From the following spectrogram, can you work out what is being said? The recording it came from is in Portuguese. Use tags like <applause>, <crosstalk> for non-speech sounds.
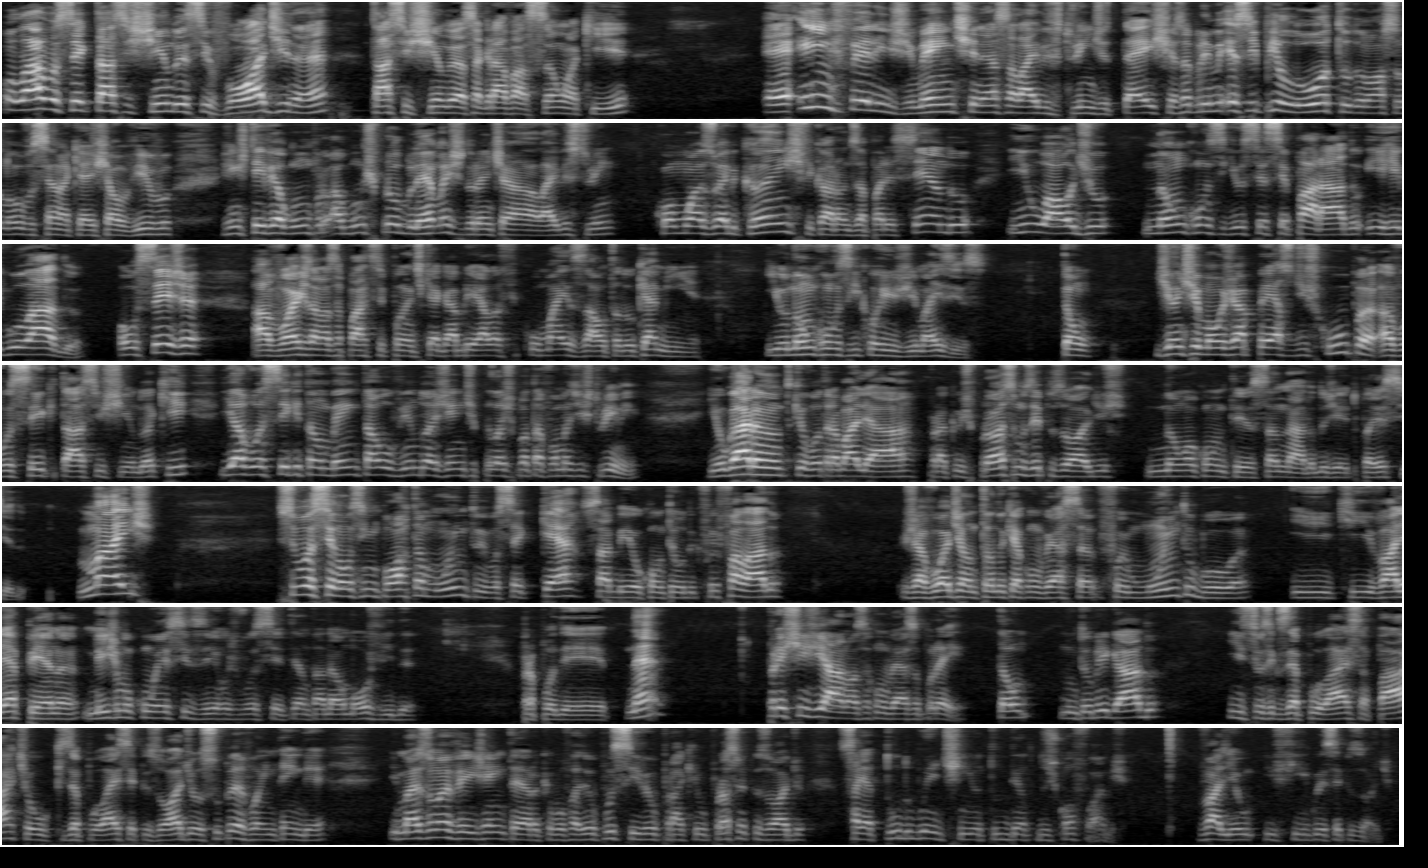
Olá, você que tá assistindo esse VOD, né? Tá assistindo essa gravação aqui. É, infelizmente, nessa live stream de teste, prime... esse piloto do nosso novo CenaCast ao vivo, a gente teve algum, alguns problemas durante a live stream, como as webcams ficaram desaparecendo e o áudio não conseguiu ser separado e regulado. Ou seja, a voz da nossa participante, que é a Gabriela, ficou mais alta do que a minha. E eu não consegui corrigir mais isso. Então, de antemão já peço desculpa a você que está assistindo aqui e a você que também está ouvindo a gente pelas plataformas de streaming. E eu garanto que eu vou trabalhar para que os próximos episódios não aconteça nada do jeito parecido. Mas, se você não se importa muito e você quer saber o conteúdo que foi falado, já vou adiantando que a conversa foi muito boa e que vale a pena, mesmo com esses erros, você tentar dar uma ouvida para poder, né, prestigiar a nossa conversa por aí. Então, muito obrigado. E se você quiser pular essa parte ou quiser pular esse episódio, eu super vou entender. E mais uma vez, reitero que eu vou fazer o possível para que o próximo episódio saia tudo bonitinho, tudo dentro dos conformes. Valeu e fiquem com esse episódio.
